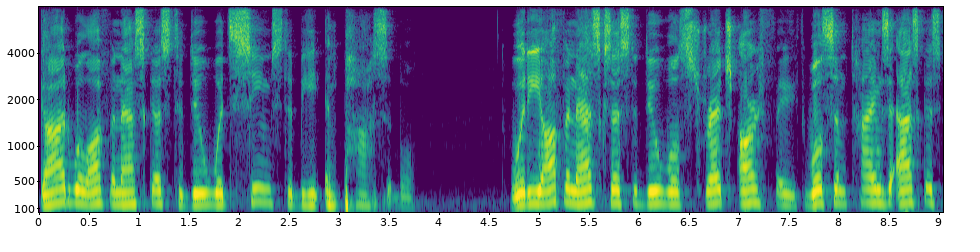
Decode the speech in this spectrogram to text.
God will often ask us to do what seems to be impossible. What He often asks us to do will stretch our faith, will sometimes ask us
